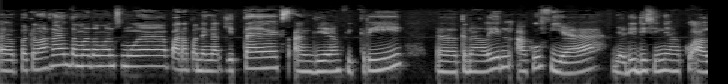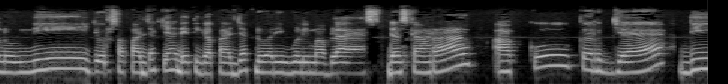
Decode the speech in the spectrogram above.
uh, perkenalkan teman-teman semua para pendengar Kitex, Andrian dan Fikri. Uh, kenalin aku Via. Jadi di sini aku alumni jurusan pajak ya D3 Pajak 2015. Dan sekarang aku kerja di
